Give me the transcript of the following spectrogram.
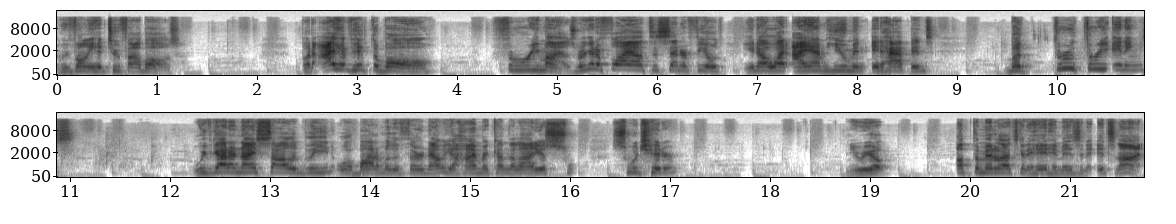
we've only hit two foul balls. But I have hit the ball three miles. We're gonna fly out to center field. You know what? I am human. It happens. But through three innings, we've got a nice solid lead. Well, bottom of the third now. We got Jeimer Candelario, sw switch hitter. Here we go. Up the middle. That's gonna hit him, isn't it? It's not.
